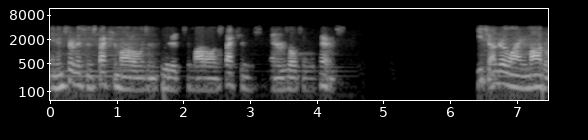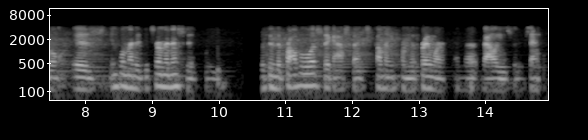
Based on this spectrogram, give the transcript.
an in-service inspection model is included to model inspections and resulting repairs. Each underlying model is implemented deterministically within the probabilistic aspects coming from the framework and the values for the samples.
